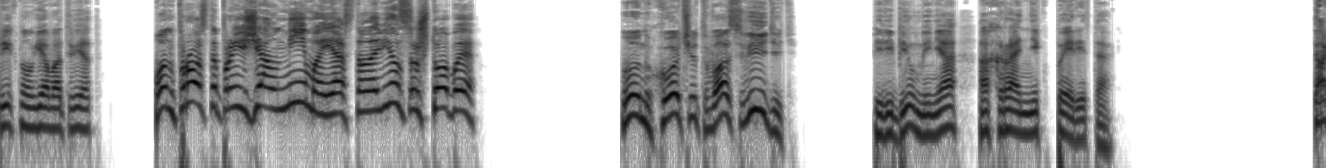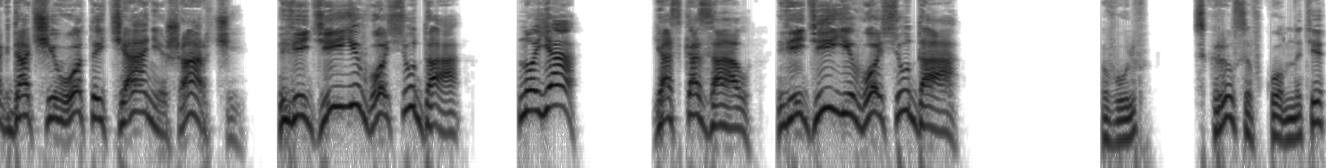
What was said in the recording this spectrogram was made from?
крикнул я в ответ. «Он просто проезжал мимо и остановился, чтобы...» «Он хочет вас видеть!» — перебил меня охранник Перрита. «Тогда чего ты тянешь, Арчи? Веди его сюда!» «Но я...» «Я сказал, Веди его сюда!» Вульф скрылся в комнате,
